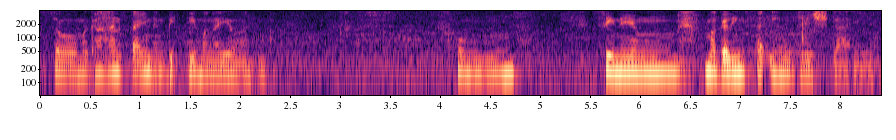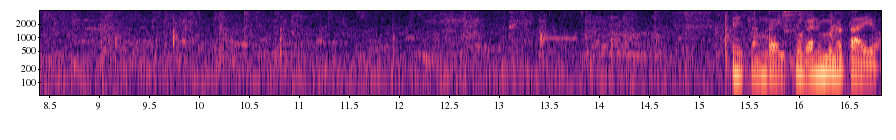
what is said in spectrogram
So maghahanap tayo ng biktima ngayon. Kung sino yung magaling sa English guys. Wait lang guys, mag ano muna tayo.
